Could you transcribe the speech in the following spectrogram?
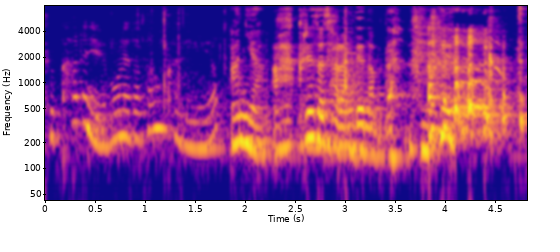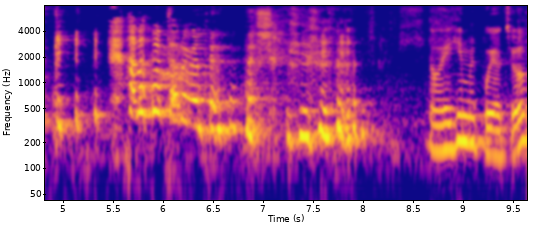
그 칼은 일본에서 사온 칼이에요? 아니야. 아, 그래서 잘 안 되나 보다. 하나만 자르면 되는데. 너의 힘을 보여줘.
